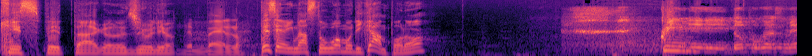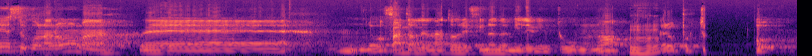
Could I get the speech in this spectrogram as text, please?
Che spettacolo, Giulio. Che bello. Te sei rimasto uomo di campo, no? Quindi dopo che ho smesso con la Roma eh, ho fatto allenatore fino al 2021, no? uh-huh. però purtroppo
